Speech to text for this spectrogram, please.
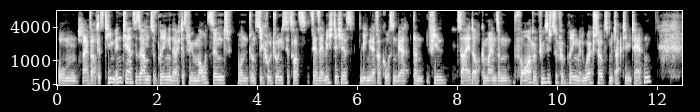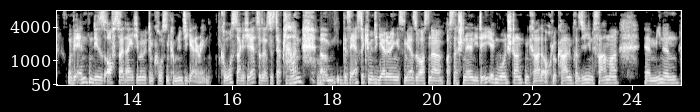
um einfach das Team intern zusammenzubringen, dadurch, dass wir remote sind und uns die Kultur nichtsdestotrotz sehr, sehr wichtig ist, legen wir einfach großen Wert, dann viel Zeit auch gemeinsam vor Ort und physisch zu verbringen mit Workshops, mit Aktivitäten. Und wir enden dieses Offsite eigentlich immer mit dem großen Community Gathering. Groß sage ich jetzt, also das ist der Plan. Mhm. Ähm, das erste Community Gathering ist mehr so aus einer, aus einer schnellen Idee irgendwo entstanden, gerade auch lokal in Brasilien Pharma, äh, Minen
